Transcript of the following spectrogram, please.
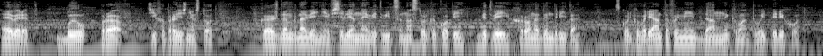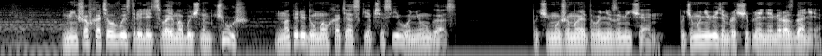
Эверетт был прав, тихо произнес тот. В каждое мгновение Вселенная ветвится на столько копий ветвей хронодендрита, сколько вариантов имеет данный квантовый переход. Меньшов хотел выстрелить своим обычным «чушь», но передумал, хотя скепсис его не угас. «Почему же мы этого не замечаем? Почему не видим расщепления мироздания?»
